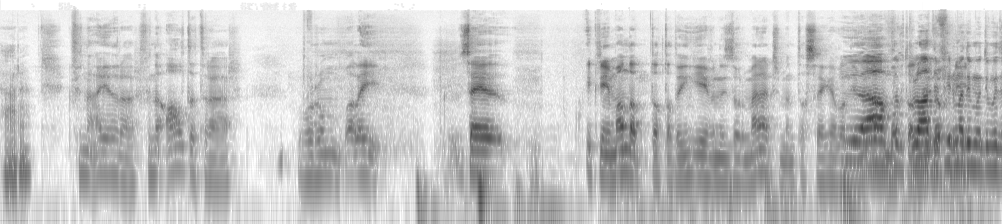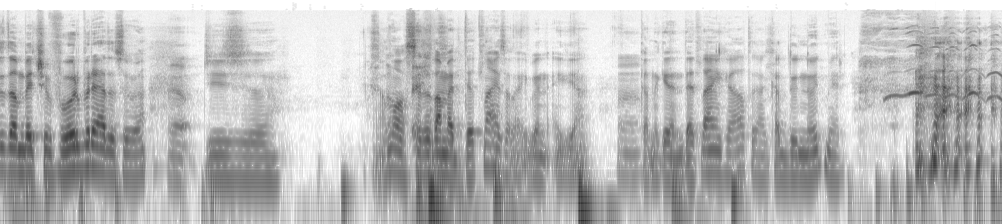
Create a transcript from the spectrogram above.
Raar, hè? Ik vind dat heel raar. Ik vind dat altijd raar. Waarom? Allee, zij, ik neem aan dat, dat dat ingegeven is door management. Dat zeggen van... Ja, de platenfirma die niet. moeten, moeten dat een beetje voorbereiden, zo, hè. Ja. Dus, eh ja, dat maar wat zitten dan met deadlines? Allee, Ik, ben, ik, ja, Ja. ik had een keer een deadline gehaald en ik had het doen nooit meer.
